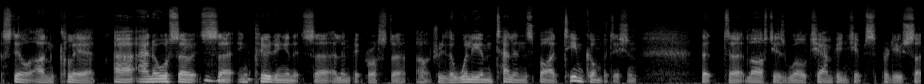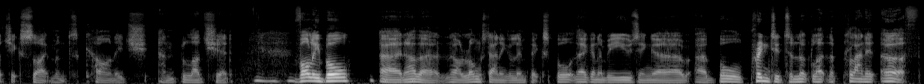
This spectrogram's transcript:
still unclear. Uh, and also, it's uh, including in its uh, Olympic roster archery the William Tell inspired team competition that uh, last year's World Championships produced such excitement, carnage, and bloodshed. Volleyball, uh, another long standing Olympic sport, they're going to be using a, a, ball printed to look like the planet Earth.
